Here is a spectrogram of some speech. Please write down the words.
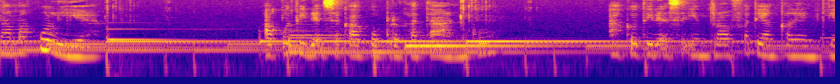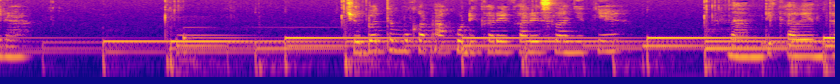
namaku Lia. Aku tidak sekaku perkataanku. Aku tidak seintrovert yang kalian kira. Coba temukan aku di karya-karya selanjutnya. Nanti kalian tahu.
